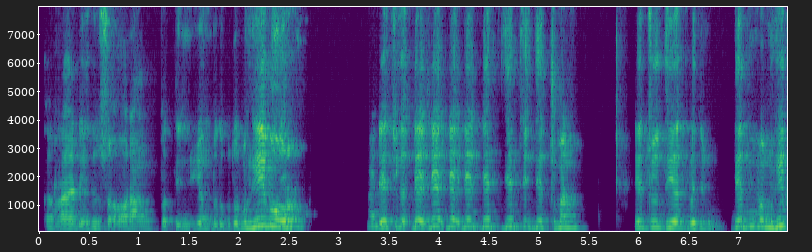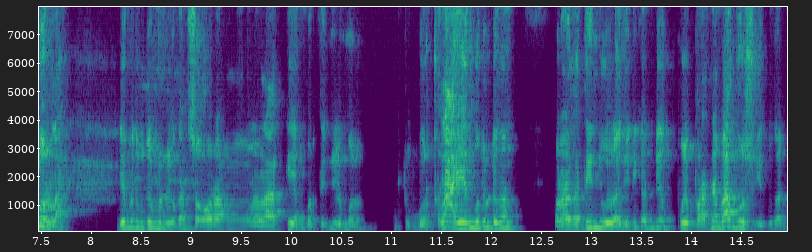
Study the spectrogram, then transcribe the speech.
karena dia itu seorang petinju yang betul-betul menghibur. Nah, dia juga dia dia dia dia dia, dia, dia, dia cuman dia dia, dia, dia menghibur lah. Dia betul-betul menunjukkan seorang lelaki yang bertinju yang berkelahi yang betul dengan olahraga tinju lah. Jadi kan dia perannya bagus gitu kan.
